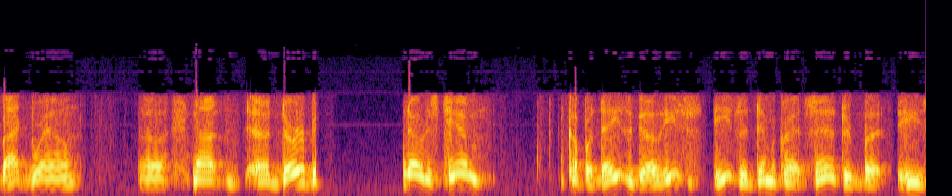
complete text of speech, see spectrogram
background. Uh, now, uh, Durbin, I noticed him a couple of days ago. He's he's a Democrat senator, but he's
